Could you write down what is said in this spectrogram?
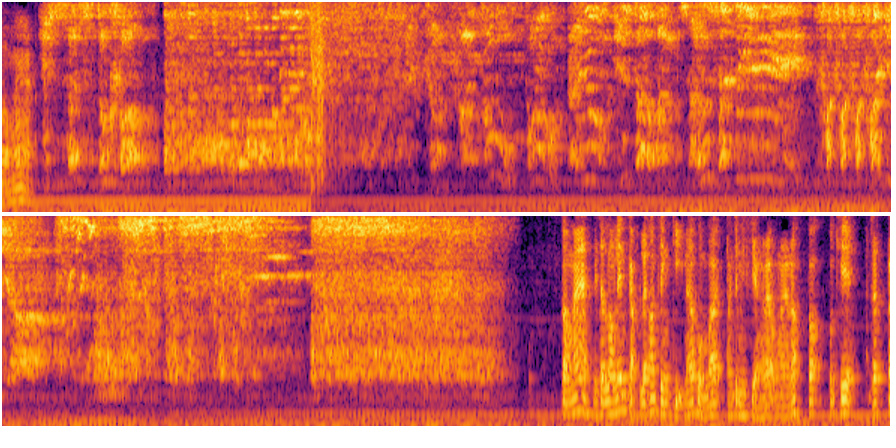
ต่อมา เดี๋ยวจะลองเล่นกับไลออนเซงกินะครับผมว่ามันจะมีเสียงอะไรออกมาเนาะก็โอเคจัดไป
